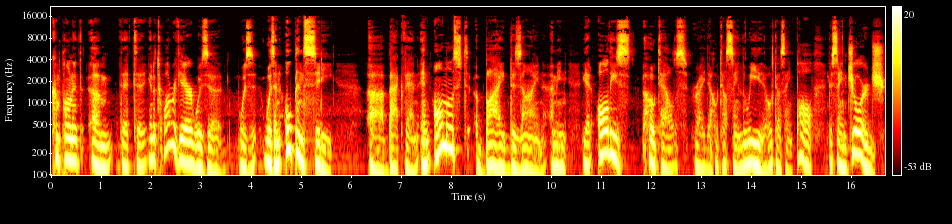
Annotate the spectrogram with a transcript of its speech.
component um, that uh, you know Trois Rivières was uh, was was an open city uh, back then, and almost by design. I mean, you had all these hotels, right? The Hotel Saint Louis, the Hotel Saint Paul, the Saint George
